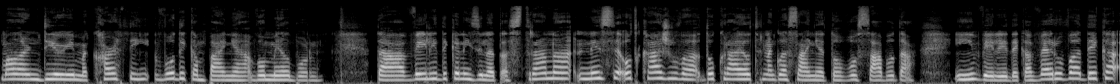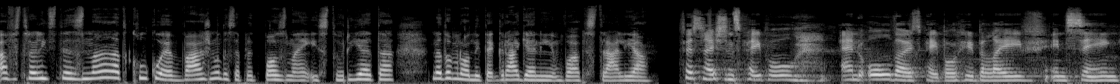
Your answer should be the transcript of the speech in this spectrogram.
Маларн Дири Маккарти води кампања во Мелбурн. Таа вели дека низината страна не се откажува до крајот на гласањето во сабота и вели дека верува дека австралиците знаат колку е важно да се предпознае историјата на домородните граѓани во Австралија. First Nations people and all those people who believe in seeing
